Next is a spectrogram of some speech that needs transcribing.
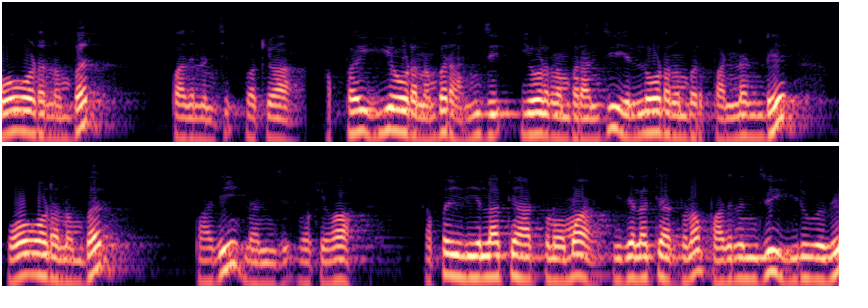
ஓவோட நம்பர் பதினஞ்சு. ஓகேவா அப்போ ஈயோட நம்பர் அஞ்சு e ஈயோட நம்பர் அஞ்சு எல்லோட நம்பர் பன்னெண்டு ஓவோட நம்பர் பதினஞ்சு. ஓகேவா அப்போ இது எல்லாத்தையும் ஆட் பண்ணுவோமா? இது எல்லாத்தையும் ஆட் பண்ணால் பதினஞ்சு இருபது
